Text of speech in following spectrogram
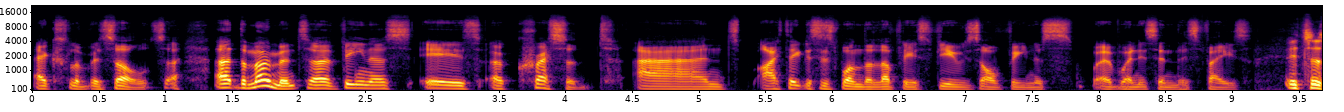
excellent results. Uh, at the moment, uh, Venus is a crescent, and I think this is one of the loveliest views of Venus uh, when it's in this phase. It's a,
